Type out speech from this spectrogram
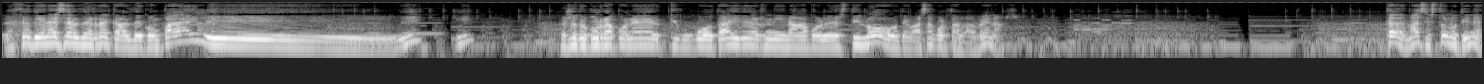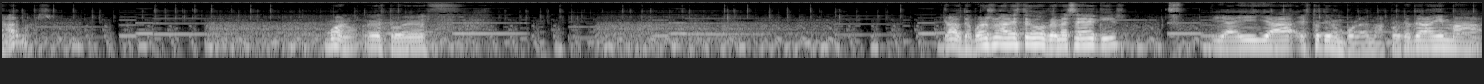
es que tienes el de Recal de Compile y... y... No se te ocurra poner Kiwo Tiger ni nada por el estilo o te vas a cortar las venas. Que además esto no tiene armas. Bueno, esto es... Claro, te pones una de este 2 de MSX y ahí ya esto tiene un problema, porque es de la misma,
